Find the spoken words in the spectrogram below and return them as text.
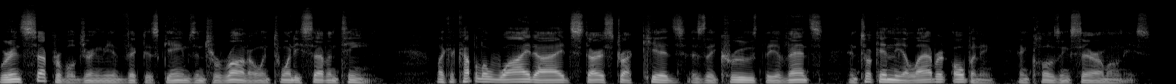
were inseparable during the Invictus Games in Toronto in 2017, like a couple of wide eyed, starstruck kids as they cruised the events and took in the elaborate opening and closing ceremonies.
